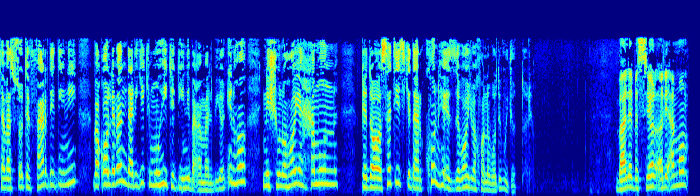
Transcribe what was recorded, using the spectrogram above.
توسط فرد دینی و غالبا در یک محیط دینی به عمل بیاد. اینها نشونه های همون قداستی است که در کنه ازدواج و خانواده وجود داره. بله بسیار عالی. اما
